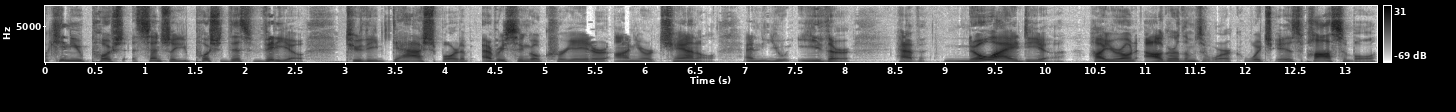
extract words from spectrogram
can you push, essentially, you push this video to the dashboard of every single creator on your channel, and you either have no idea how your own algorithms work, which is possible,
